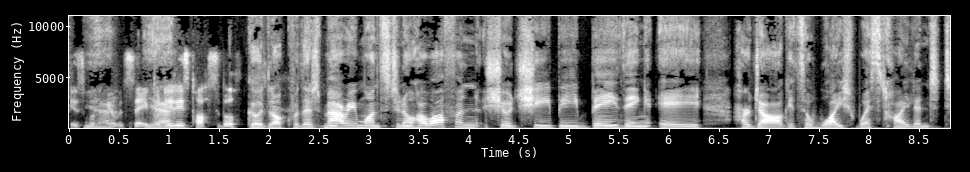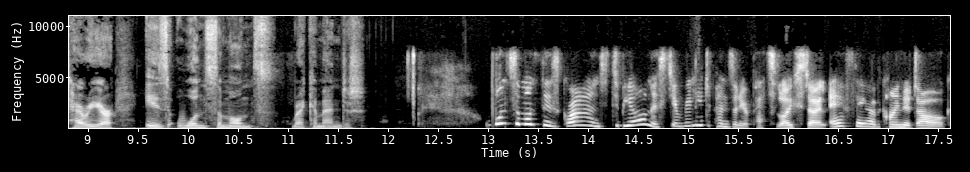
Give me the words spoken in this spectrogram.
is one yeah, I would say, yeah. but it is possible. Good luck with it. Marion wants to know how often should she be bathing a her dog? It's a white West Highland Terrier. Is once a month recommended? Once a month is grand. To be honest, it really depends on your pet's lifestyle. If they are the kind of dog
